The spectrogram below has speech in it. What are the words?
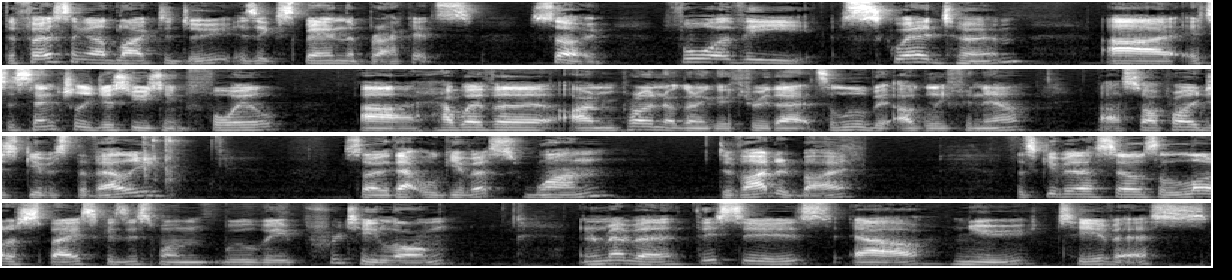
The first thing I'd like to do is expand the brackets. So, for the squared term, uh, it's essentially just using FOIL. Uh, however, I'm probably not going to go through that. It's a little bit ugly for now. Uh, so I'll probably just give us the value. So that will give us 1 divided by, let's give ourselves a lot of space because this one will be pretty long. And remember, this is our new T of S,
